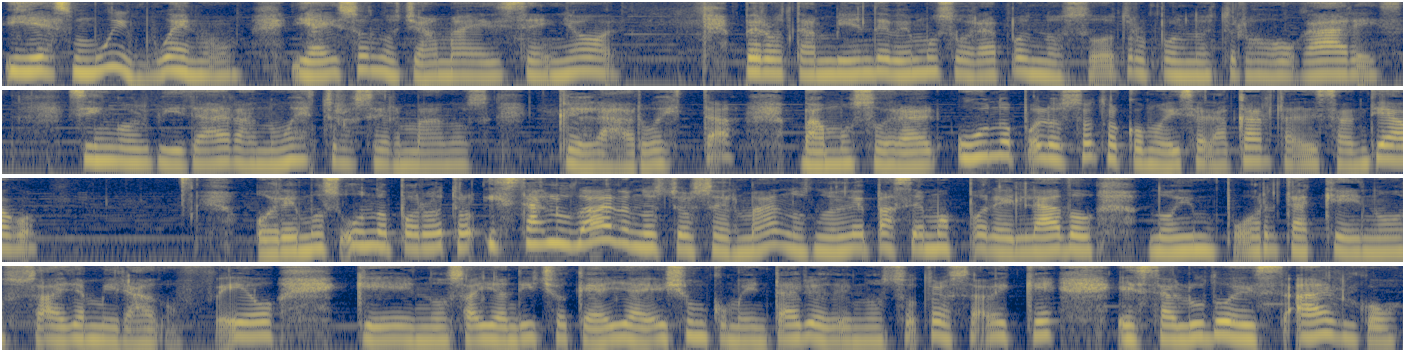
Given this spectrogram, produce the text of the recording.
y es muy bueno, y a eso nos llama el Señor. Pero también debemos orar por nosotros, por nuestros hogares, sin olvidar a nuestros hermanos. Claro está, vamos a orar uno por los otros, como dice la carta de Santiago. Oremos uno por otro y saludar a nuestros hermanos. No le pasemos por el lado, no importa que nos haya mirado feo, que nos hayan dicho que haya hecho un comentario de nosotros. ¿Sabe que El saludo es algo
